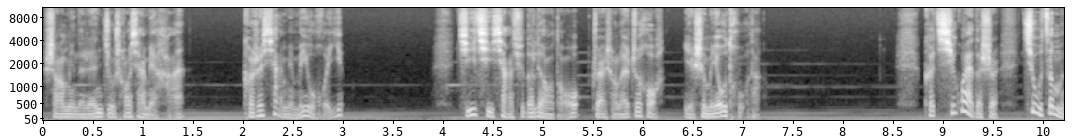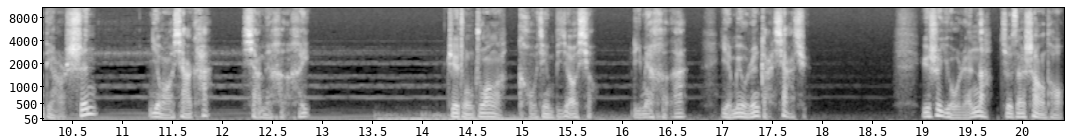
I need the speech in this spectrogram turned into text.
上面的人就朝下面喊，可是下面没有回应。机器下去的料斗拽上来之后啊，也是没有土的。可奇怪的是，就这么点深，你往下看，下面很黑。这种桩啊，口径比较小，里面很暗，也没有人敢下去。于是有人呢就在上头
